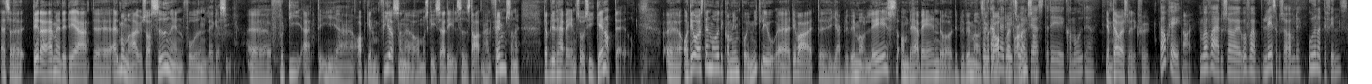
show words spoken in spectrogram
altså, det der er med det, det er, at øh, albumet har jo så sidenhen fået en legacy. Øh, fordi at i uh, op igennem 80'erne, og måske særdeleshed i starten af 90'erne, der blev det her band så at sige genopdaget. Uh, og det var også den måde, det kom ind på i mit liv. Uh, det var, at uh, jeg blev ved med at læse om det her band, og det blev ved med at dykke op referencer. Så hvor gammel er du i 72, da det kommer ud, det her? Jamen, der var jeg slet ikke født. Okay. Nej. Men hvorfor, er du så, hvorfor læser du så om det, uden at det findes?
